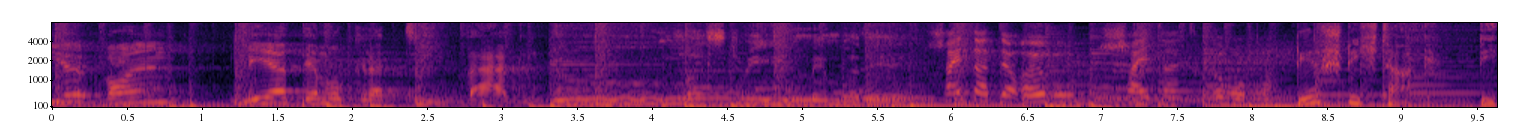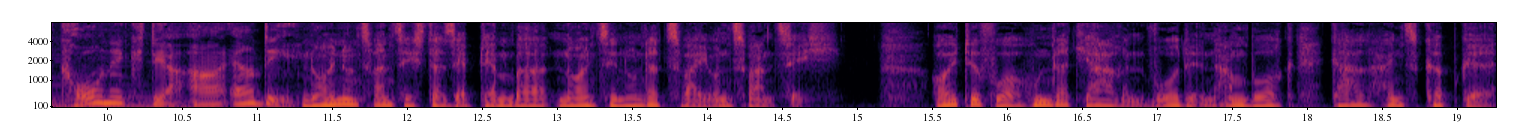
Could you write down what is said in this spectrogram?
Wir wollen mehr Demokratie wagen. Scheitert der Euro, scheitert Europa. Der Stichtag. Die Chronik der ARD. 29. September 1922. Heute vor 100 Jahren wurde in Hamburg Karl-Heinz Köpke,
